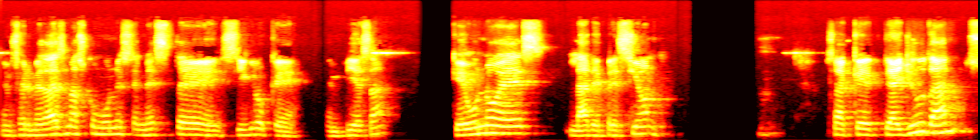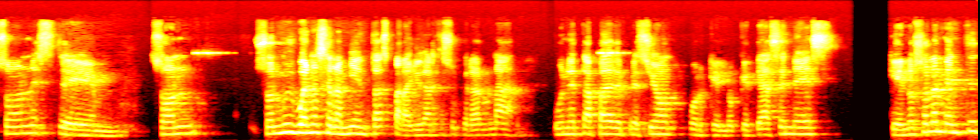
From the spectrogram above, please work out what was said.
enfermedades más comunes en este siglo que empieza, que uno es la depresión. O sea, que te ayudan, son, este, son, son muy buenas herramientas para ayudarte a superar una, una etapa de depresión, porque lo que te hacen es que no solamente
